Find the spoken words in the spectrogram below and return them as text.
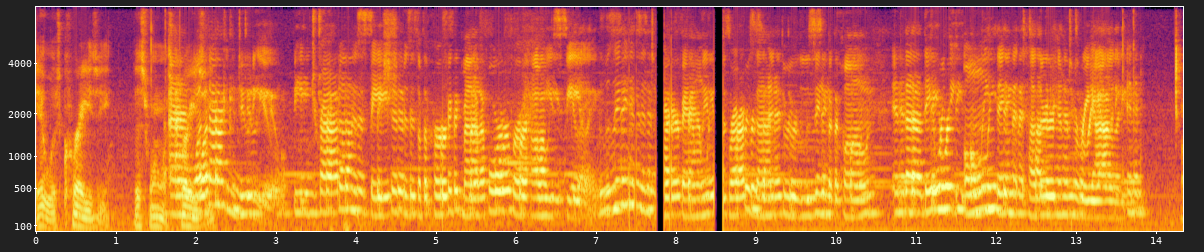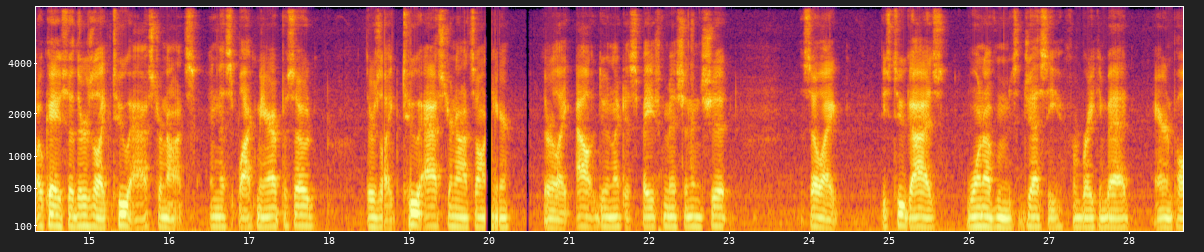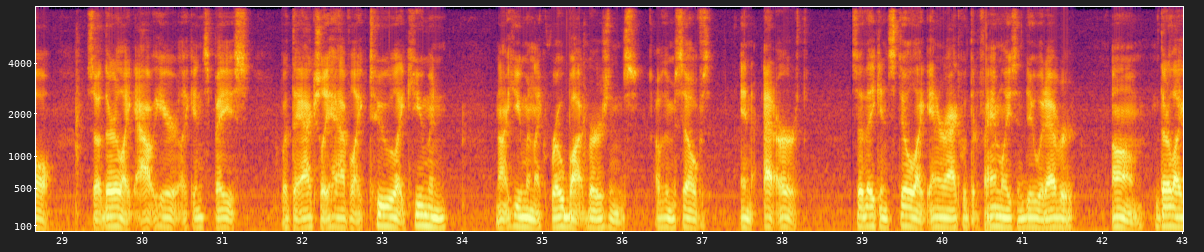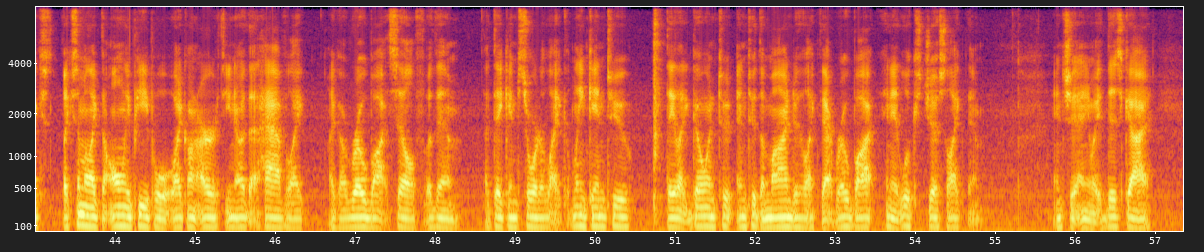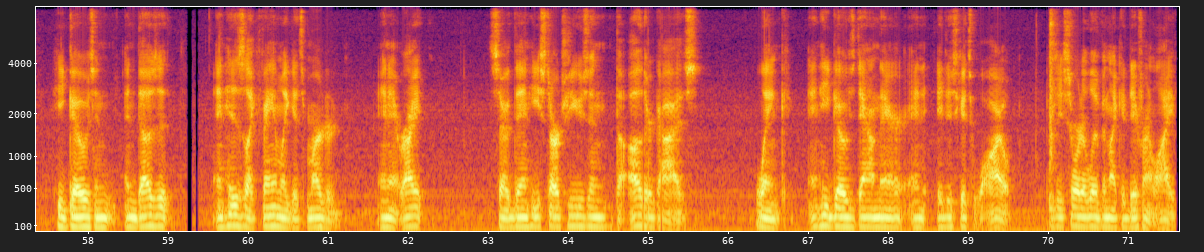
It was crazy. This one was And crazy. what that can do to you. Being trapped on this spaceship is the perfect metaphor for how he's feeling. Losing his entire family was represented through losing the clone, in that they were the only thing that tethered him to reality. And Okay, so there's like two astronauts in this Black Mirror episode. There's like two astronauts on here. They're like out doing like a space mission and shit. So like these two guys, one of them is Jesse from Breaking Bad, Aaron Paul. So they're like out here like in space, but they actually have like two like human, not human like robot versions of themselves in at Earth. So they can still like interact with their families and do whatever. Um they're like like some of like the only people like on earth you know that have like like a robot self of them that they can sort of like link into. They like go into into the mind of like that robot and it looks just like them. And shit anyway this guy he goes and and does it and his like family gets murdered in it right? So then he starts using the other guy's link and he goes down there and it just gets wild because he's sort of living like a different life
